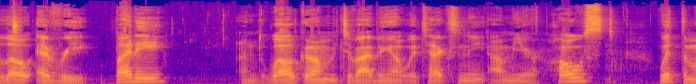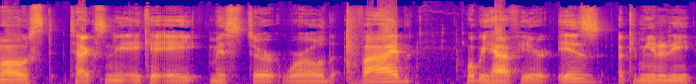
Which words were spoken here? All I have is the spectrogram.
Hello, everybody, and welcome to Vibing Out with Texany. I'm your host with the most, Texany, aka Mr. World Vibe. What we have here is a community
